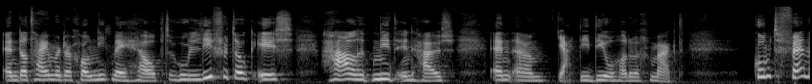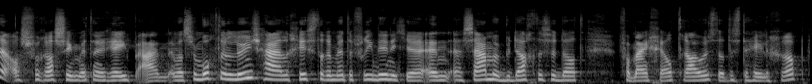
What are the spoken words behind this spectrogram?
En dat hij me er gewoon niet mee helpt. Hoe lief het ook is, haal het niet in huis. En um, ja, die deal hadden we gemaakt komt Fenne als verrassing met een reep aan. Want ze mochten een lunch halen gisteren met een vriendinnetje. En uh, samen bedachten ze dat, van mijn geld trouwens, dat is de hele grap.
